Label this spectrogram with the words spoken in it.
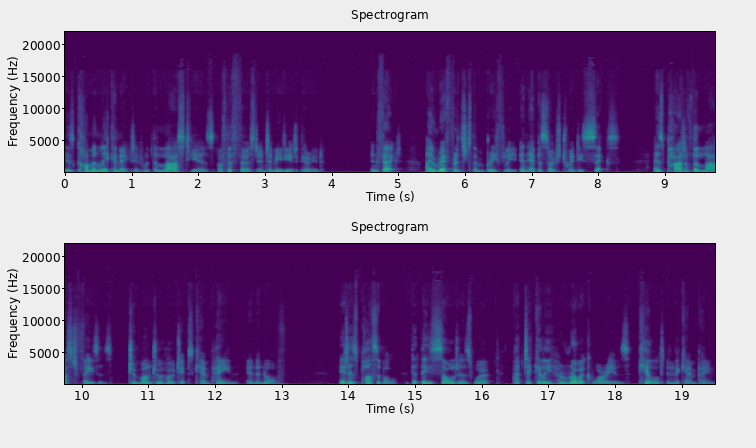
is commonly connected with the last years of the First Intermediate Period. In fact, I referenced them briefly in episode 26, as part of the last phases to Montuhotep's campaign in the north. It is possible that these soldiers were particularly heroic warriors killed in the campaign.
